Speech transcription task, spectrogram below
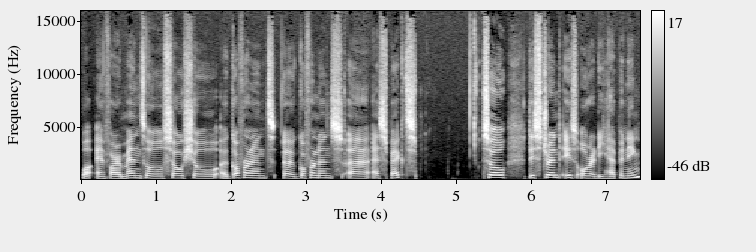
well environmental, social, uh, governance uh, governance uh, aspects. So this trend is already happening.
